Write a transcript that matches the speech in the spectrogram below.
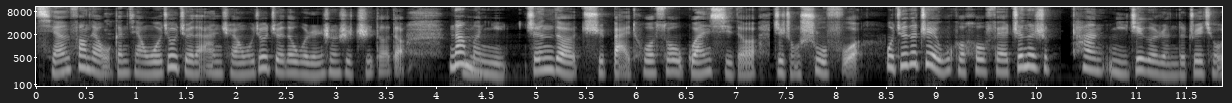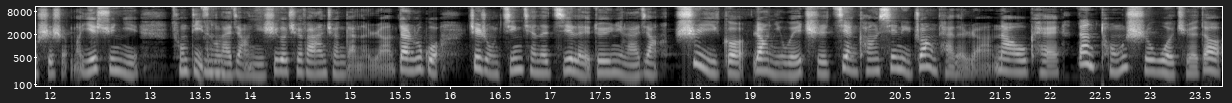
钱放在我跟前，我就觉得安全，我就觉得我人生是值得的。那么你真的去摆脱所有关系的这种束缚。我觉得这也无可厚非，真的是看你这个人的追求是什么。也许你从底层来讲，你是一个缺乏安全感的人，但如果这种金钱的积累对于你来讲是一个让你维持健康心理状态的人，那 OK。但同时，我觉得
